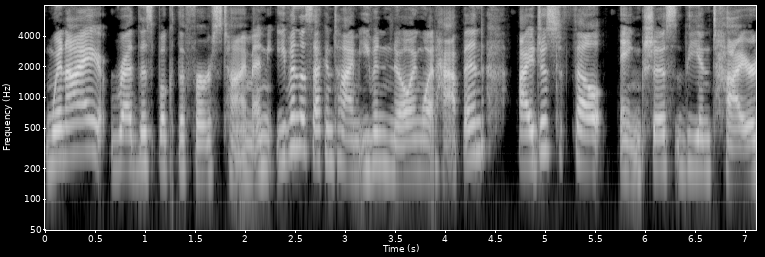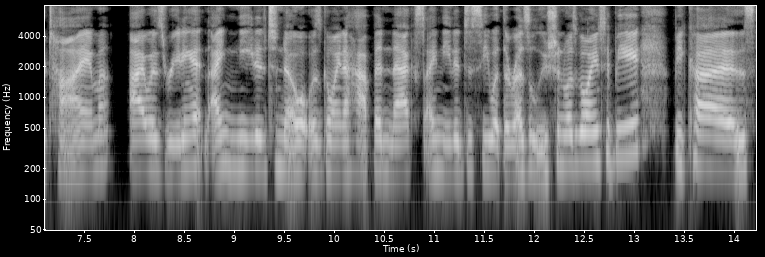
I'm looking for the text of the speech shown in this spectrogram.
When I read this book the first time and even the second time, even knowing what happened, I just felt anxious the entire time I was reading it. I needed to know what was going to happen next. I needed to see what the resolution was going to be because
